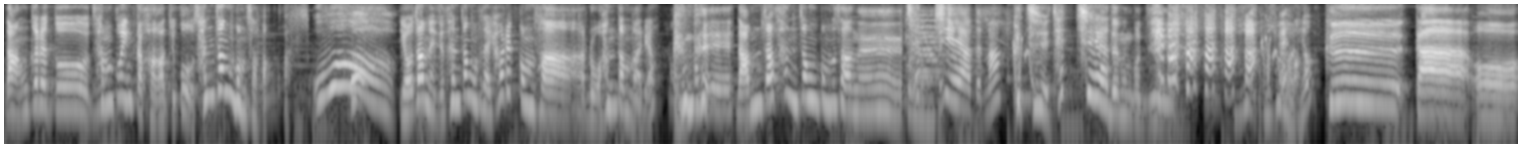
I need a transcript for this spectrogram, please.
나 안 그래도 산부인과 가가지고 산전 검사 받고 왔어. 우와. 여자는 이제 산전 검사 혈액 검사로 한단 말이야. 근데 남자 산전 검사는 채취해야 되나? 그치 채취해야 되는 거지. 무슨 무슨 말이야? 그가 어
